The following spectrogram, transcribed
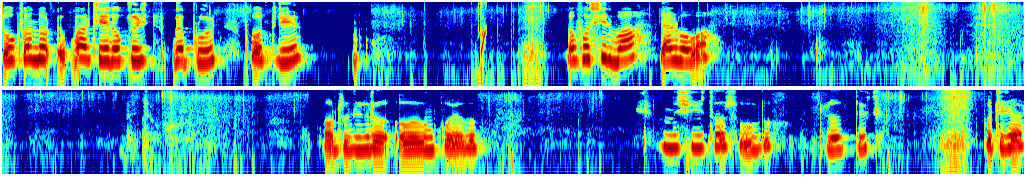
94'lük parçaya 93'lük De Bruyne. Rodri. Rafa Silva. Gel baba. Arducuları alalım koyalım. Anda şey ters oldu. Düzelttik. Paça gel.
